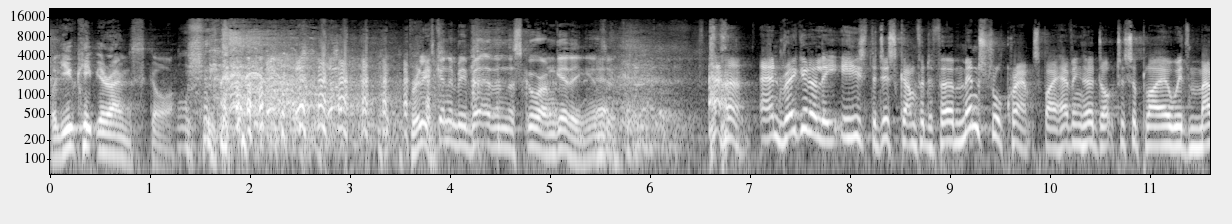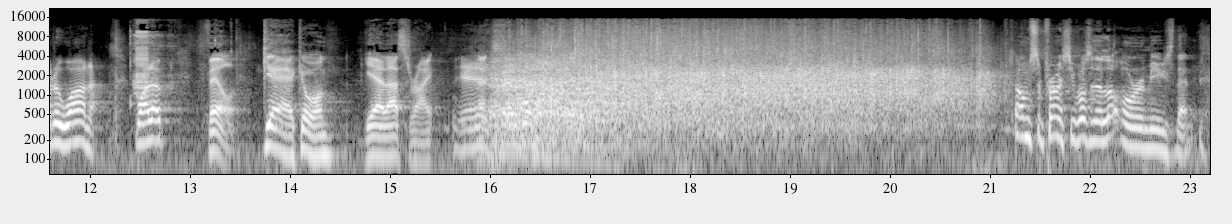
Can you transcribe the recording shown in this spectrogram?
Well, you keep your own score. Brilliant. It's going to be better than the score I'm getting. isn't it? and regularly eased the discomfort of her menstrual cramps by having her doctor supply her with marijuana. While her. Phil. Yeah, go on. Yeah, that's right. Yeah, I'm surprised she wasn't a lot more amused then.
